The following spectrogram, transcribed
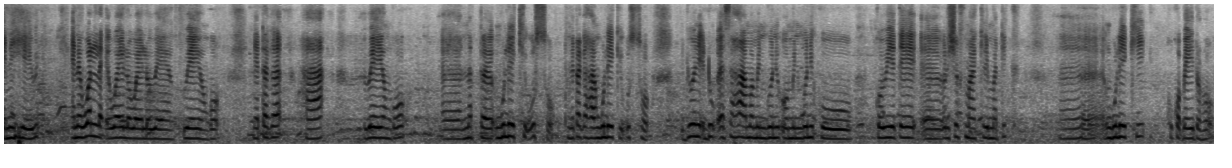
Ene heewi ene walla e waylo waylo weeyo ngo. Ne taga ha weeyo ngo Eh, natta nguleki usto ne taga ha nguleki usto joni e dow e saaha mamin goni o min goni ko ko wiyete eh, réchauffement climatique. Eh, nguleki koko ɓeydoto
